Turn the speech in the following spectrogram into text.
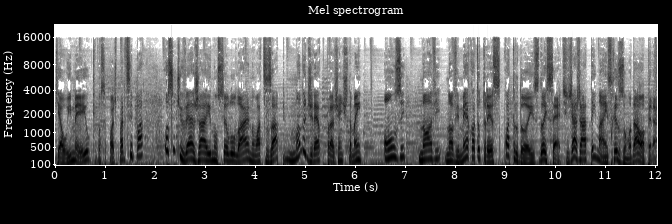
que é o e-mail que você pode participar. Ou se tiver já aí no celular, no WhatsApp, manda direto para a gente também. 11 99643 4227. Já já tem mais resumo da ópera.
